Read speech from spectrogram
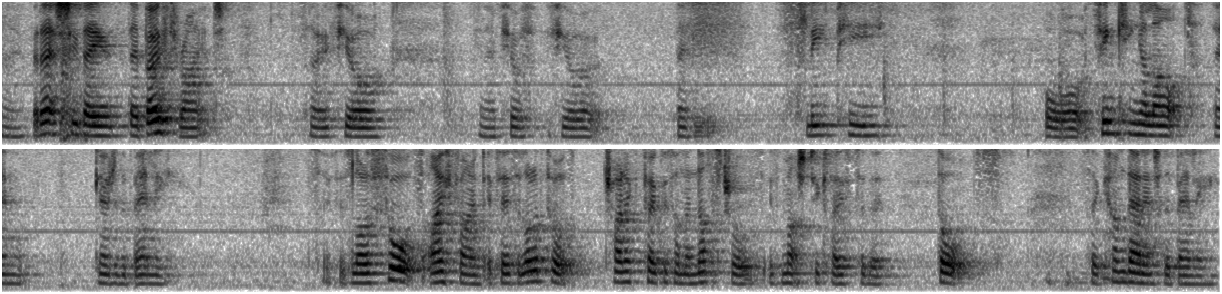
Know, but actually they, they're both right. So if you're you know, if you're if you're maybe sleepy or thinking a lot, then go to the belly. So if there's a lot of thoughts, I find if there's a lot of thoughts, trying to focus on the nostrils is much too close to the thoughts. So come down into the belly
